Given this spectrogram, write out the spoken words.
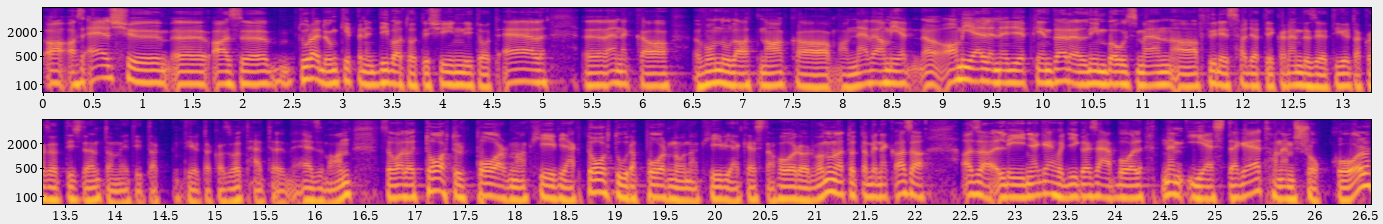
A- Az első az tulajdonképpen egy divatot is indított el, ennek a vonulatnak a, a neve, ami, ami ellen egyébként Darrell Lynn Boseman, a Fűrész hagyatéka rendezője tiltakozott is, de nem tudom, miért tiltak- tiltakozott, hát ez van. Szóval, hogy torture pornnak hívják, tortúra pornónak hívják ezt a horror vonulatot, aminek az a, az a lényege, hogy igazából nem ijeszteget, hanem sokkol,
